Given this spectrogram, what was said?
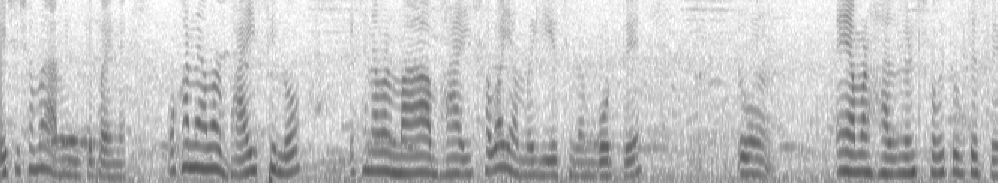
বেশি সময় আমি দিতে পারি না ওখানে আমার ভাই ছিল। এখানে আমার মা, ভাই, সবাই আমরা গিয়েছিলাম গড়তে তো এই আমার হাজব্যান্ড ছবি তুলতেছে।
